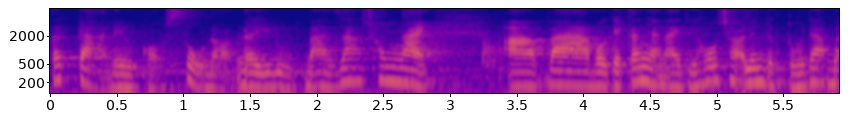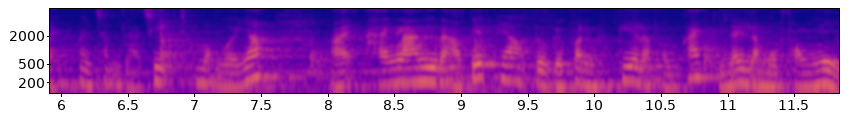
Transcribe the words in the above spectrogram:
tất cả đều có sổ đỏ đầy đủ bàn giao trong ngày. À, và với cái căn nhà này thì hỗ trợ lên được tối đa 70% giá trị cho mọi người nhé Đấy, hành lang đi vào tiếp theo từ cái phần kia là phòng khách thì đây là một phòng ngủ.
